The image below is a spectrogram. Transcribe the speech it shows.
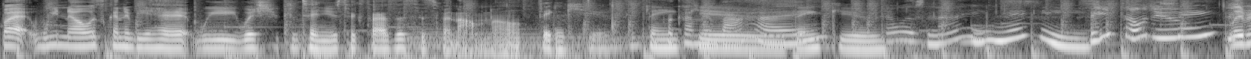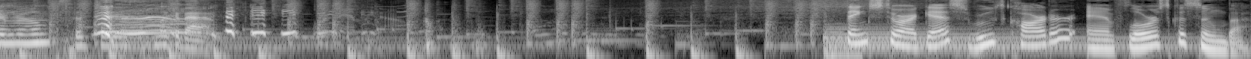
But we know it's going to be a hit. We wish you continued success. This is phenomenal. thank you. Thank coming you. by. Thank you. That was nice. Yay. See, told you. Living room, sisters. Look at that. Thanks to our guests, Ruth Carter and Florence Kasumba.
